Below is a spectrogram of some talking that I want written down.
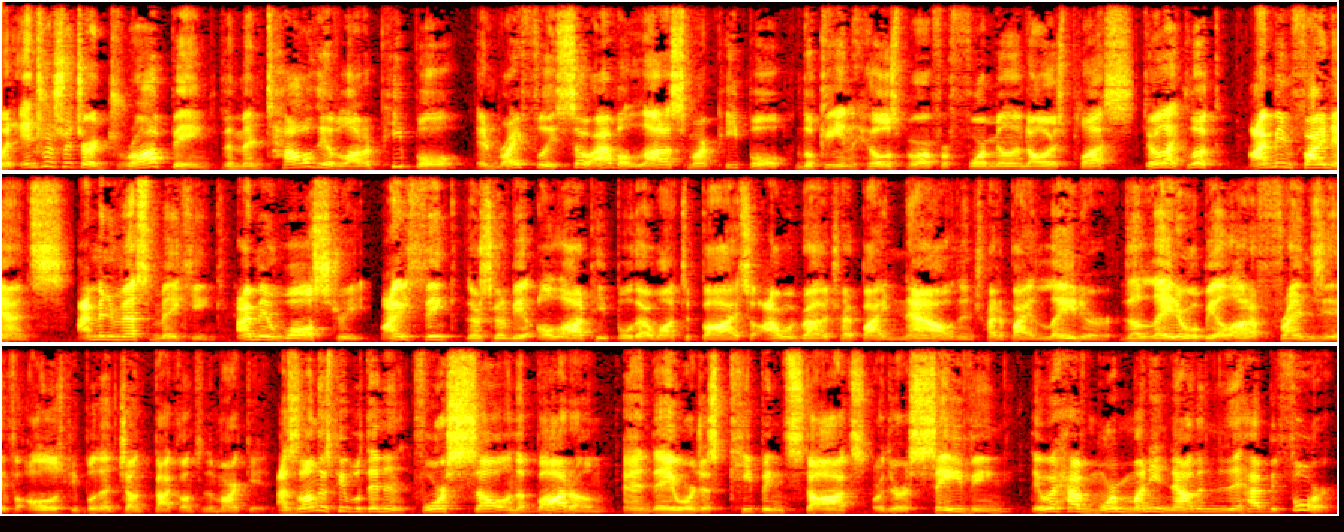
When interest rates are dropping, the mentality of a lot of people, and rightfully so, I have a lot of smart people looking in Hillsborough for $4 million plus. They're like, look, I'm in finance. I'm in investment making. I'm in Wall Street. I think there's going to be a lot of people that want to buy. So I would rather try to buy now than try to buy later. The later will be a lot of frenzy of all those people that jumped back onto the market. As long as people didn't force sell on the bottom and they were just keeping stocks or they're saving, they would have more money now than they had before.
